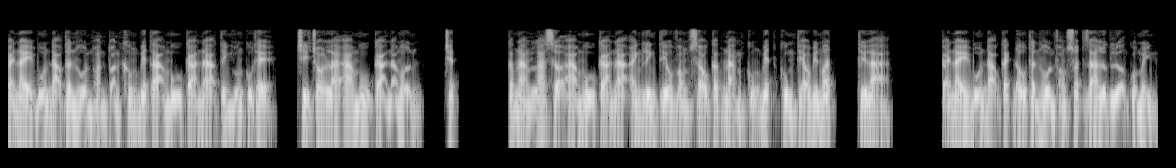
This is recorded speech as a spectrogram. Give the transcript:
cái này bốn đạo thần hồn hoàn toàn không biết ạ mù ca nạ tình huống cụ thể, chỉ cho là ạ mù ca nạ mớn chết. Các nàng là sợ ạ mù ca nạ anh linh tiêu vong sau các nàng cũng biết cùng theo biến mất. Thế là, cái này bốn đạo cách đấu thần hồn phóng xuất ra lực lượng của mình.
